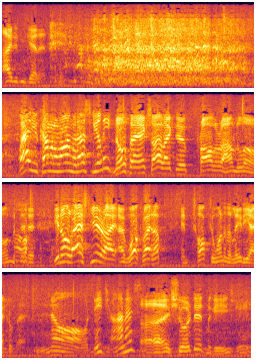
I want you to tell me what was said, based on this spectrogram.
I didn't get it. Well, you coming along with us, Gildy? No thanks. I like to prowl around alone. Oh. you know, last year I, I walked right up and talked to one of the lady acrobats. No, did you, honest? I sure did, McGee.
